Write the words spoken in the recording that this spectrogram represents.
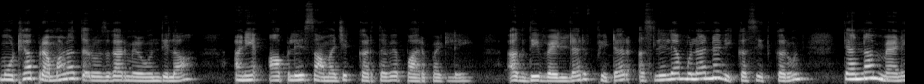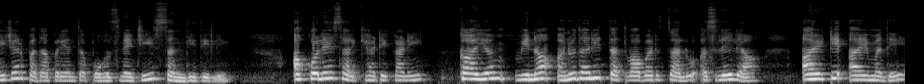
मोठ्या प्रमाणात रोजगार मिळवून दिला आणि आपले सामाजिक कर्तव्य पार पडले. अगदी वेल्डर फिटर असलेल्या मुलांना विकसित करून त्यांना मॅनेजर पदापर्यंत पोहोचण्याची संधी दिली. अकोलेसारख्या ठिकाणी कायम विना अनुदानित तत्वावर चालू असलेल्या आय टी आयमध्ये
